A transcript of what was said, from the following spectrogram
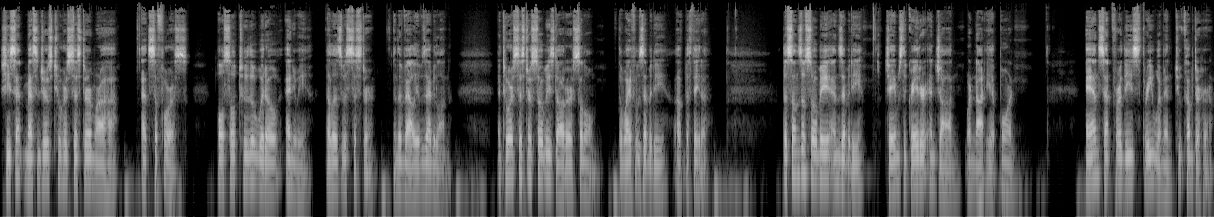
She sent messengers to her sister Maraha at Sepphoris, also to the widow Enui, Elizabeth's sister, in the valley of Zebulun, and to her sister Sobe's daughter Salome, the wife of Zebedee of Bethsaida. The sons of Sobe and Zebedee James the Greater and John were not yet born. Anne sent for these three women to come to her.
